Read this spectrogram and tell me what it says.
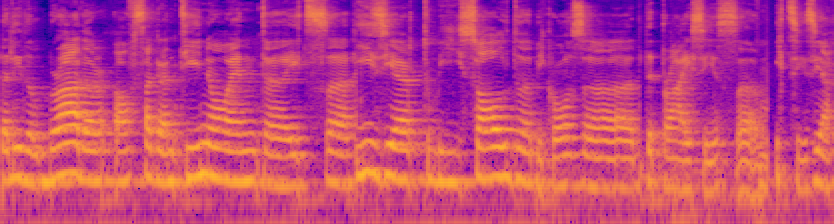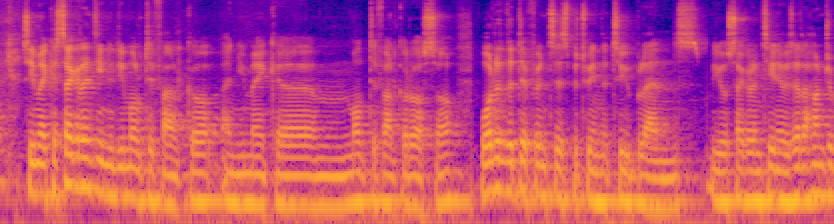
the little brother of Sagrantino, and uh, it's uh, easier to be sold uh, because uh, the price is um, it's easier. So you make a Sagrantino di Montefalco and you make a um, Montefalco Rosso. What are the differences between the two blends? Your Sagrantino is that 100%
